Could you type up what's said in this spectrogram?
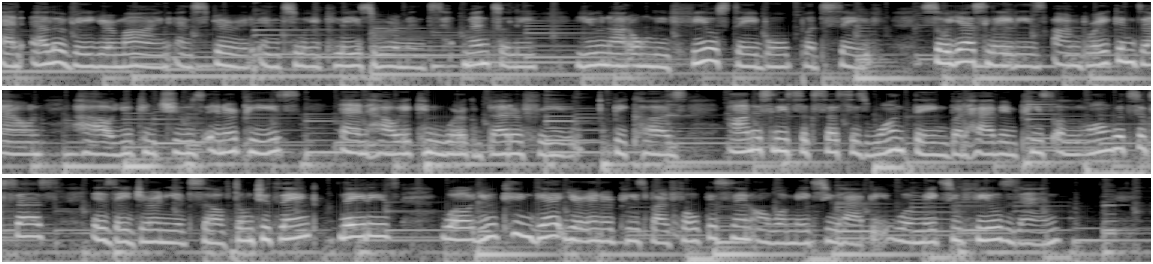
and elevate your mind and spirit into a place where ment- mentally you not only feel stable but safe. So, yes, ladies, I'm breaking down how you can choose inner peace and how it can work better for you because honestly, success is one thing, but having peace along with success is a journey itself, don't you think, ladies? Well, you can get your inner peace by focusing on what makes you happy, what makes you feel zen,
